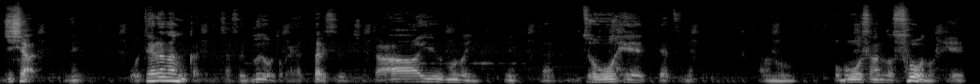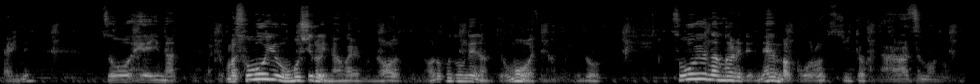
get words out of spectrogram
自社ねお寺なんかでもさそういう武道とかやったりするでしょ。ああいうものにね造兵ってやつね。あのお坊さんの僧の兵隊ね。造兵になってたりまあ、そういう面白い流れもなってなるほどねなんて思うわけなんだけど。そういう流れでね、まあ、ゴロツとかならず者みたいなね、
